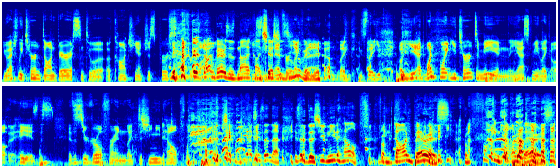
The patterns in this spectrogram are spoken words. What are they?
you actually turned Don Barris into a, a conscientious person a Because. Don Barris is not a He's conscientious never human, you know. Like he's like he, oh, he, at one point he turned to me and he asked me like, "Oh, hey, is this is this your girlfriend? Like, does she need help?" Like, he actually said that. He said, "Does she need help from Don Barris? From fucking Don Barris."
